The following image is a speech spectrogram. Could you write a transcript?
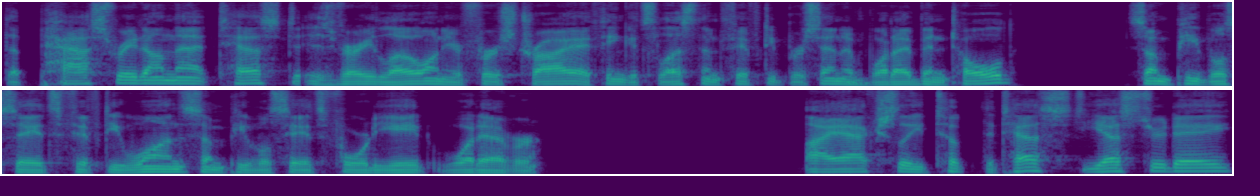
the pass rate on that test is very low on your first try. I think it's less than 50% of what I've been told. Some people say it's 51. Some people say it's 48, whatever. I actually took the test yesterday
